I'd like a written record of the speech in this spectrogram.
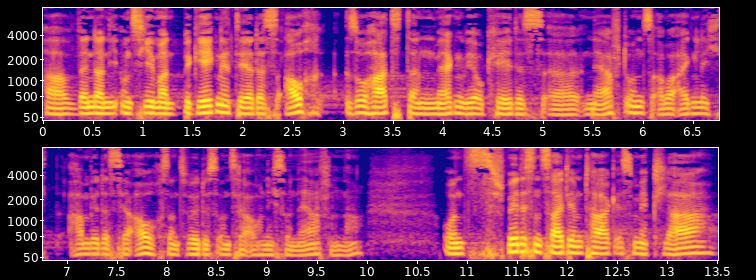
äh, wenn dann uns jemand begegnet, der das auch so hat, dann merken wir, okay, das äh, nervt uns, aber eigentlich haben wir das ja auch, sonst würde es uns ja auch nicht so nerven. Ne? Und spätestens seit dem Tag ist mir klar,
